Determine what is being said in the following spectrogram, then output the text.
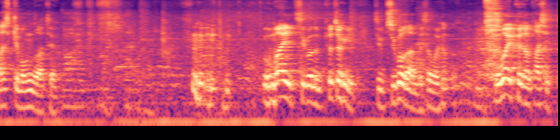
맛있게 먹는 것 같아요 우마이 치고는 표정이 지금 죽어가는데 성호 형 우마이 표정 다시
